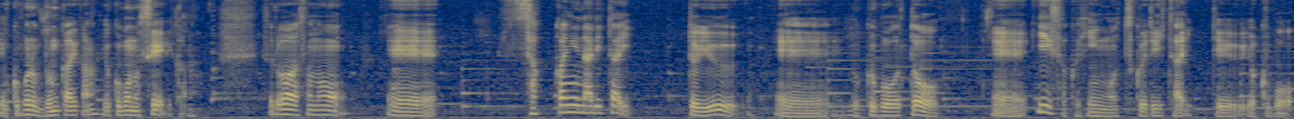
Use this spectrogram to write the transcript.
欲望の分解かな？欲望の整理かな？それはその、えー、作家になりたいという、えー、欲望と、えー、いい作品を作りたいっていう欲望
